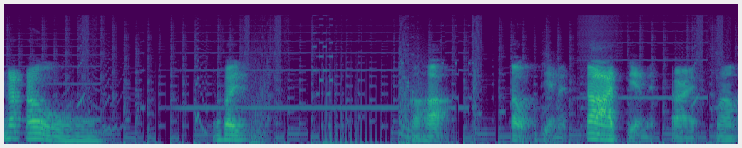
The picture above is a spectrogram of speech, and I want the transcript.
No. Oh. If I. Aha. Oh, damn it. Ah, damn it. Alright, well.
